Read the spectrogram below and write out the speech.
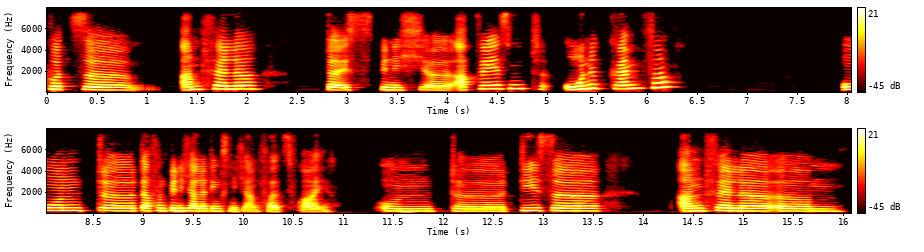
kurze Anfälle. Da ist, bin ich äh, abwesend, ohne Krämpfe. Und äh, davon bin ich allerdings nicht anfallsfrei. Und äh, diese Anfälle ähm,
